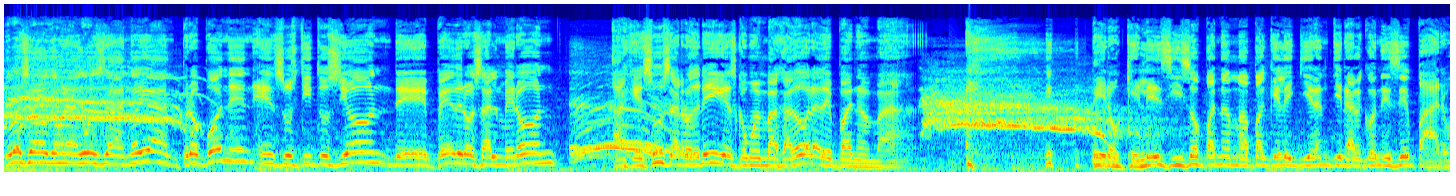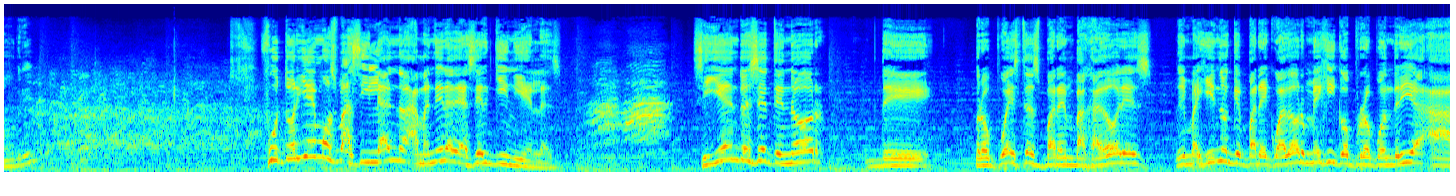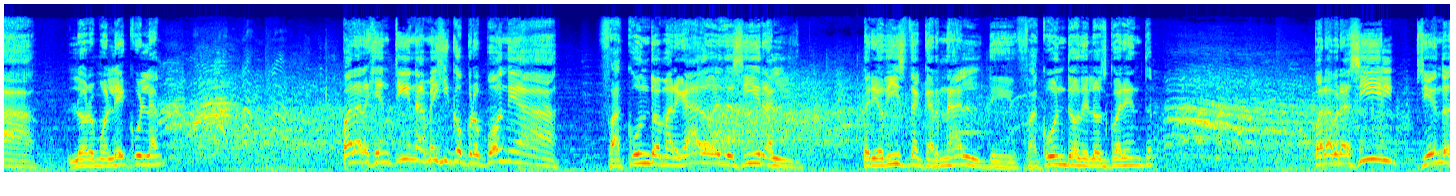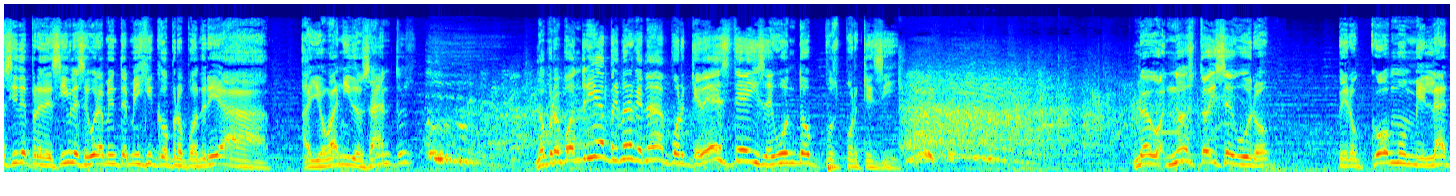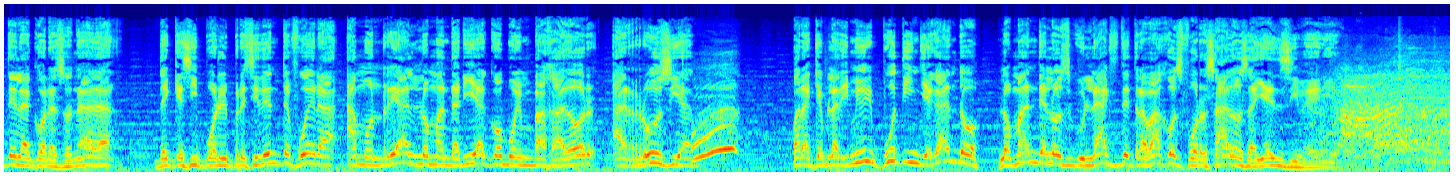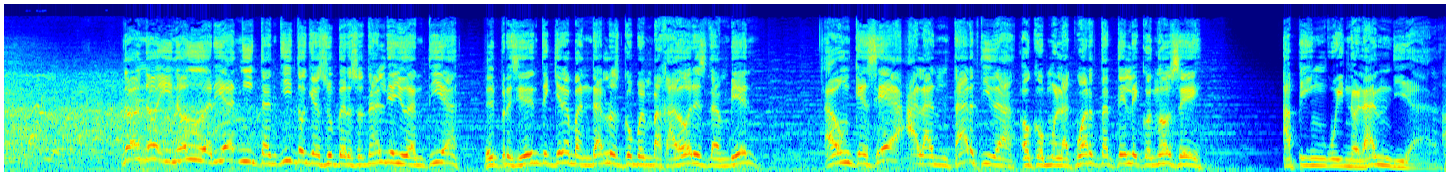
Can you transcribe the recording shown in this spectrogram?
¿Qué pasó, proponen en sustitución de Pedro Salmerón a Jesús Rodríguez como embajadora de Panamá. Pero ¿qué les hizo Panamá para que le quieran tirar con ese paro, hombre? Futuriemos vacilando a manera de hacer quinielas. Siguiendo ese tenor de propuestas para embajadores, me imagino que para Ecuador México propondría a Lor Molécula. Para Argentina México propone a Facundo Amargado, es decir, al periodista carnal de Facundo de los 40. Para Brasil, siendo así de predecible, seguramente México propondría a, Giovanni Dos Santos. Lo propondría primero que nada porque de este y segundo, pues porque sí. Luego, no estoy seguro, pero cómo me late la corazonada de que si por el presidente fuera a Monreal lo mandaría como embajador a Rusia para que Vladimir Putin llegando lo mande a los gulags de trabajos forzados allá en Siberia. No, no, y no dudaría ni tantito que a su personal de ayudantía el presidente quiera mandarlos como embajadores también. Aunque sea a la Antártida o como la cuarta tele conoce, a Pingüinolandia.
